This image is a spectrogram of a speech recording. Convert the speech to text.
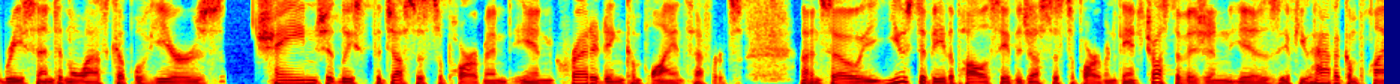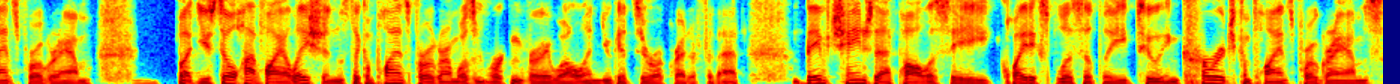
recent in the last couple of years change, at least the Justice Department, in crediting compliance efforts. And so it used to be the policy of the Justice Department, the Antitrust Division, is if you have a compliance program, but you still have violations, the compliance program wasn't working very well and you get zero credit for that. They've changed that policy quite explicitly to encourage compliance programs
